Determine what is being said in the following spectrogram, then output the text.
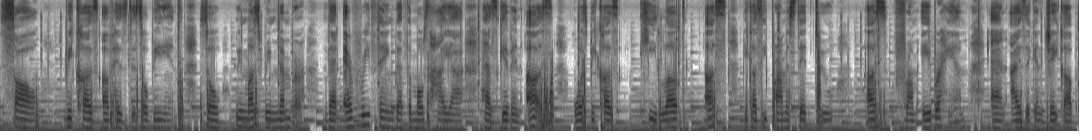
Saul because of his disobedience. So we must remember that everything that the Most High has given us was because He loved us, because He promised it to us from Abraham and Isaac and Jacob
